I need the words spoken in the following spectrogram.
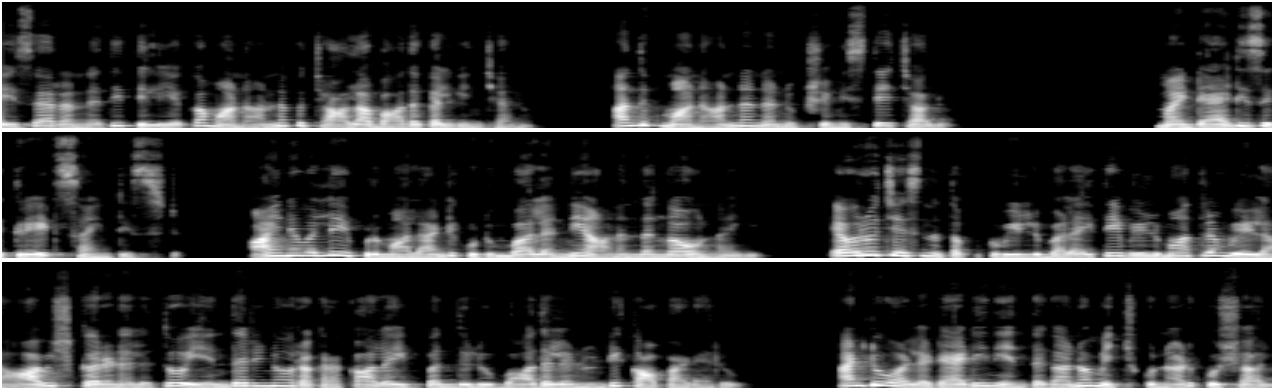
చేశారన్నది తెలియక మా నాన్నకు చాలా బాధ కలిగించాను. అందుకు మా నాన్న నన్ను క్షమిస్తే చాలు. My dad is a great scientist. ఆయన వల్లే ఇప్పుడు మాలాంటి కుటుంబాలన్నీ ఆనందంగా ఉన్నాయి. ఎవరో చేసిన తప్పుకు వీళ్ళు బలైతే వీళ్ళు మాత్రం వీళ్ళ ఆవిష్కరణలతో ఎందరినో రకరకాల ఇబ్బందులు బాధల నుండి కాపాడారు. అంటూ వాళ్ళ డాడీని ఎంతగానో మెచ్చుకున్నాడు కుషాల్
